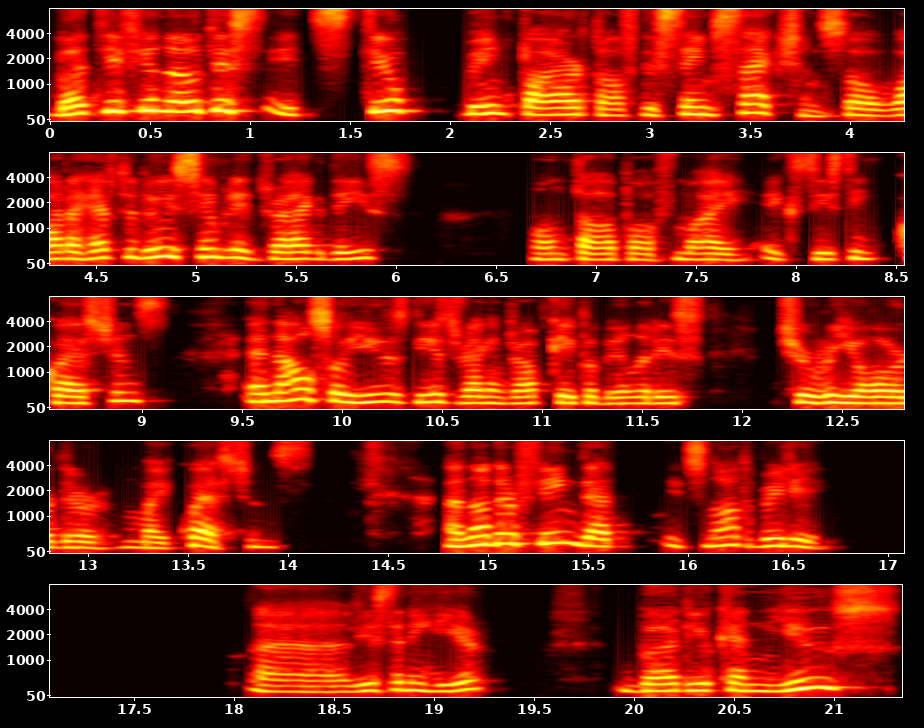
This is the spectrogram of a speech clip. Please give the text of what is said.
But if you notice, it's still being part of the same section. So what I have to do is simply drag this on top of my existing questions and also use these drag and drop capabilities to reorder my questions. Another thing that it's not really uh, listed here, but you can use,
